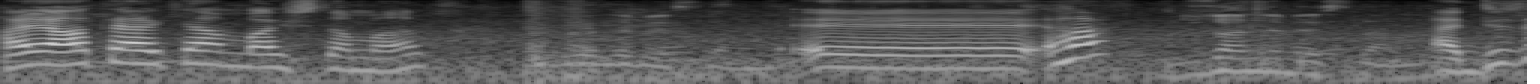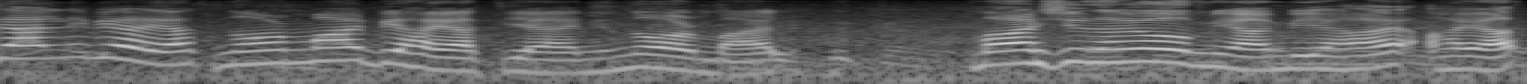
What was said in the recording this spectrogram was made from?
hayat erken başlamak, Düzenli beslenme. ee, ha? Düzenli beslenme. ha, düzenli bir hayat, normal bir hayat yani normal. Marjinal olmayan bir ha- hayat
